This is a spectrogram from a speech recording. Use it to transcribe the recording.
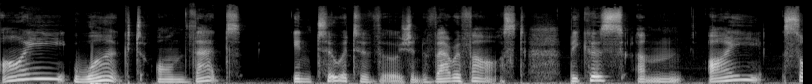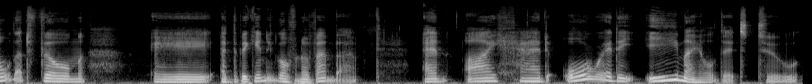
I worked on that intuitive version very fast because um, I saw that film uh, at the beginning of November and I had already emailed it to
